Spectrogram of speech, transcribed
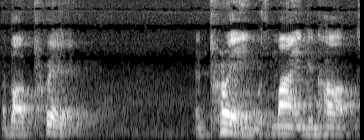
about prayer and praying with mind and heart.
